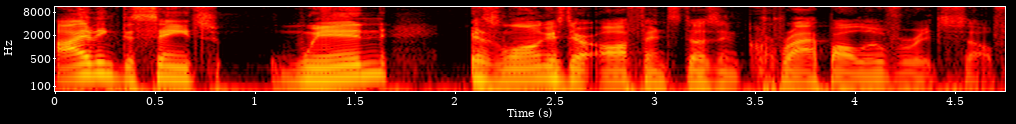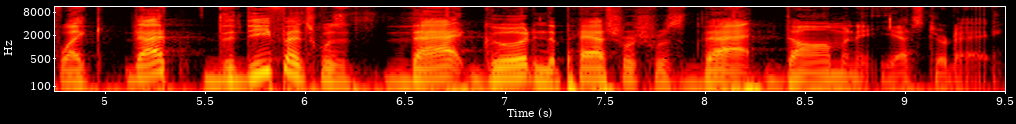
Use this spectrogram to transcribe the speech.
I think the Saints win as long as their offense doesn't crap all over itself. Like that the defense was that good and the pass rush was that dominant yesterday.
